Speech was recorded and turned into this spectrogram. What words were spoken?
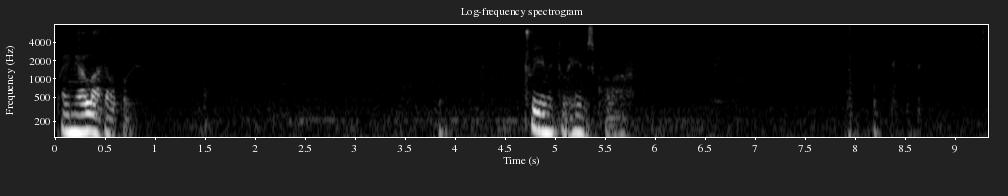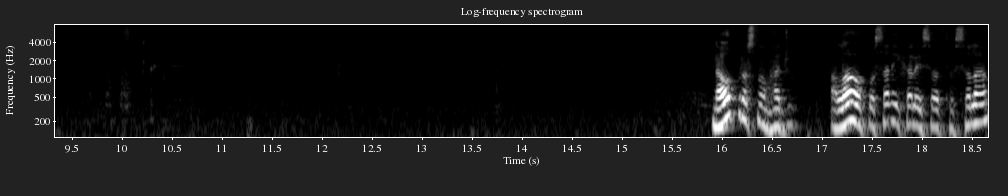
Pa im je Allah dao pobjedu. Čuje mi tu hemsku Allaha. Na oprosnom hađu, Allaho poslanik alaih sallatu wasalam,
